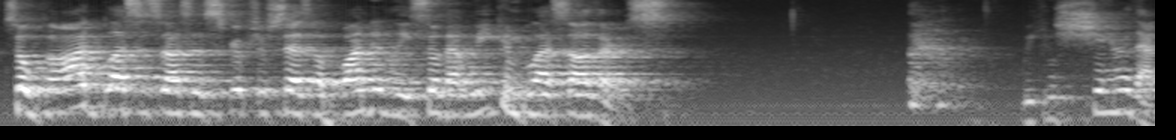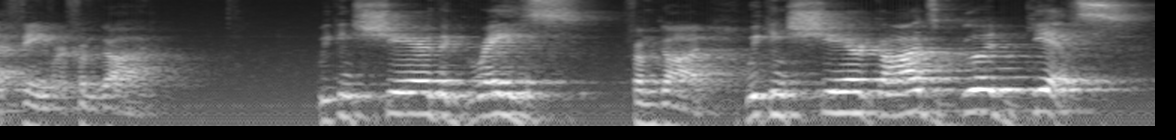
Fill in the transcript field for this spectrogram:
So God blesses us, as Scripture says, abundantly so that we can bless others. We can share that favor from God. We can share the grace from God. We can share God's good gifts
